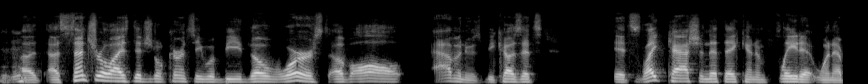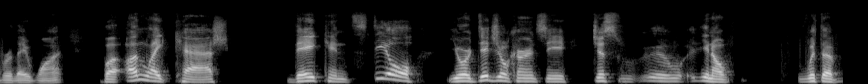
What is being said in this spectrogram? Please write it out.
Mm-hmm. A, a centralized digital currency would be the worst of all avenues because it's it's like cash in that they can inflate it whenever they want but unlike cash they can steal your digital currency just uh, you know with a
